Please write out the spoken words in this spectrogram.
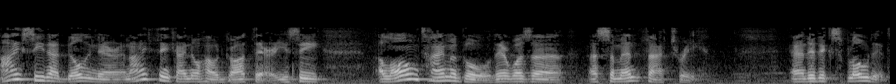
I see that building there, and I think I know how it got there. You see, a long time ago, there was a, a cement factory, and it exploded,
